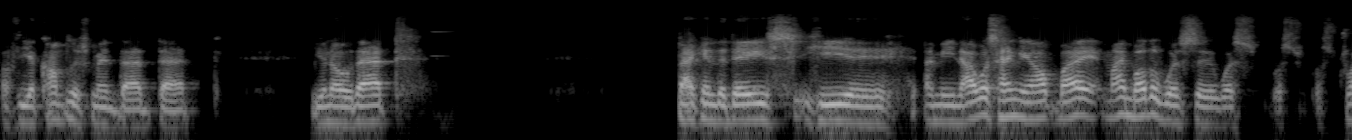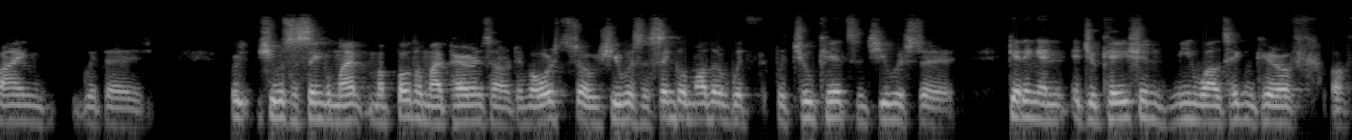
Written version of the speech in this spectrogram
of the accomplishment that that you know that back in the days he uh, i mean i was hanging out my my mother was uh, was was was trying with a she was a single my, my, both of my parents are divorced so she was a single mother with with two kids and she was uh, getting an education meanwhile taking care of of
